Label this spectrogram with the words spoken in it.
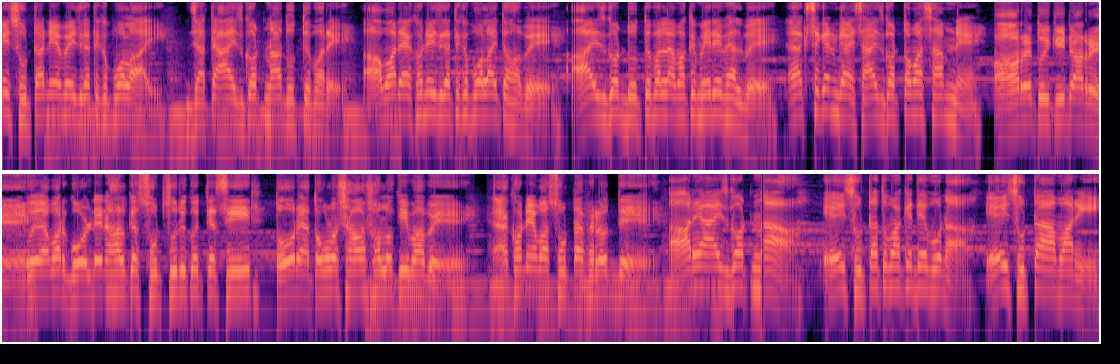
এই স্যুটটা নিয়ে আমি এই জায়গা থেকে পলাই যাতে আইস গট না ধরতে পারে। আমার এখন এই জায়গা থেকে পলাইতে হবে। আইস গট ধরতে পারলে আমাকে মেরে ফেলবে। এক সেকেন্ড গাইস আইস গট তো আমার সামনে। আরে তুই কি ডারে? তুই আবার গোল্ডেন হালকে স্যুট চুরি করতেছিস? তোর এত বড় সাহস হলো কীভাবে? এখনই আমার স্যুটটা ফেরত দে। আরে আইস গট না। এই স্যুটটা তোমাকে দেব না। এই স্যুটটা আমারই।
